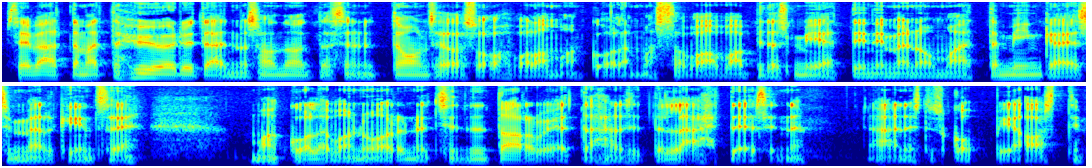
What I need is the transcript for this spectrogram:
se ei välttämättä hyödytä, että me sanotaan, että se nyt on siellä sohvalla makoilemassa, vaan, vaan pitäisi miettiä nimenomaan, että minkä esimerkin se makoileva nuori nyt sitten tarvitsee, että hän sitten lähtee sinne äänestyskoppiin asti.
